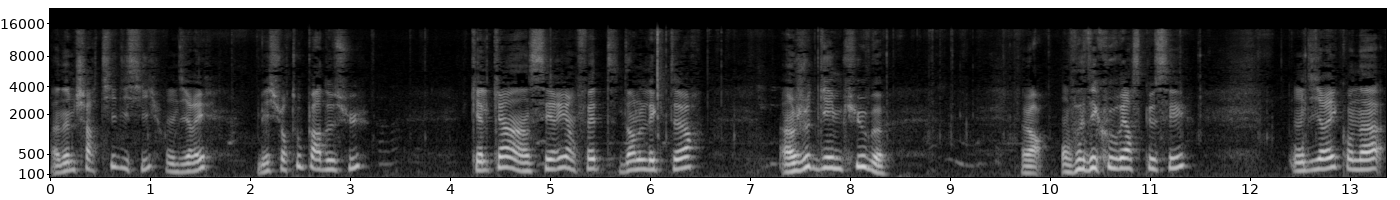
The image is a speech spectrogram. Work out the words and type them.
un Uncharted ici, on dirait. Mais surtout par-dessus, quelqu'un a inséré en fait dans le lecteur un jeu de GameCube. Alors, on va découvrir ce que c'est. On dirait qu'on a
